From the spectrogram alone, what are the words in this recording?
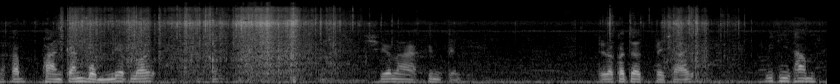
นะครับ ผ่านการบ่มเรียบร้อย เชื้อราขึ้นเป็นเดี๋ยวเราก็จะไปใช้วิธีทำ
